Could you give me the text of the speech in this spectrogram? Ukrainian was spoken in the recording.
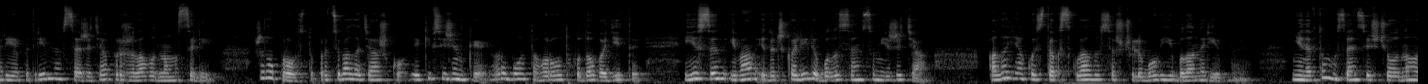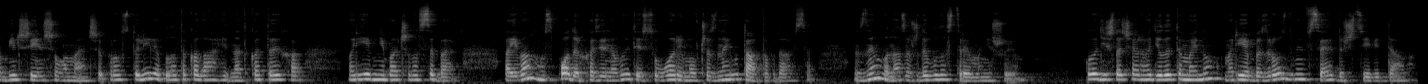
Марія Петрівна все життя прожила в одному селі. Жила просто, працювала тяжко, як і всі жінки робота, город, худоба, діти. Її син Іван і дочка Ліля були сенсом її життя. Але якось так склалося, що любов її була нерівною. Ні, не в тому сенсі, що одного більше, іншого менше. Просто Ліля була така лагідна, така тиха. Марія в ній бачила себе. А Іван, господар, хазяйновитий, суворий, мовчазний, у тата вдався. З ним вона завжди була стриманішою. Коли дійшла черга ділити майно, Марія без роздумів все дочці віддала.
